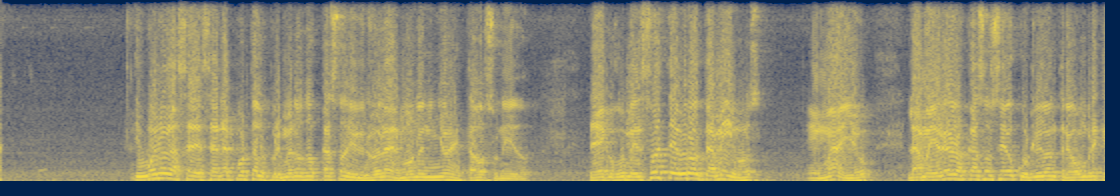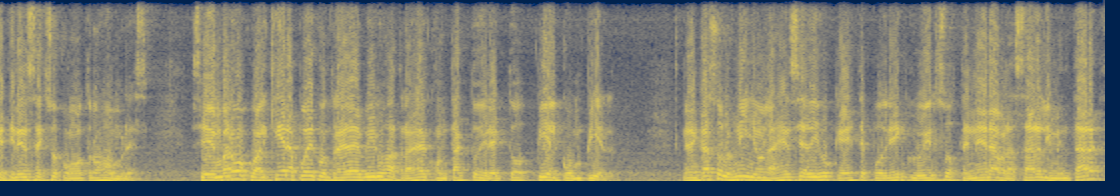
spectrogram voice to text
y bueno, la CDC reporta los primeros dos casos de viruela del mono en niños en Estados Unidos. Desde que comenzó este brote, amigos, en mayo, la mayoría de los casos se ha ocurrido entre hombres que tienen sexo con otros hombres. Sin embargo, cualquiera puede contraer el virus a través del contacto directo piel con piel. En el caso de los niños, la agencia dijo que este podría incluir sostener, abrazar, alimentar,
